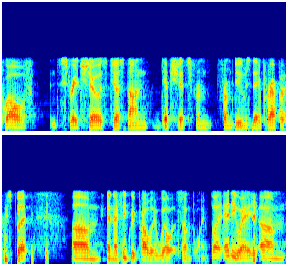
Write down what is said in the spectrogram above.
twelve straight shows just on dipshits from from Doomsday Preppers, but um, and I think we probably will at some point. But anyway, um,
